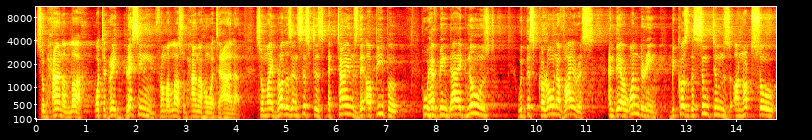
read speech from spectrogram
Subhanallah, what a great blessing from Allah subhanahu wa ta'ala. So my brothers and sisters, at times there are people who have been diagnosed with this coronavirus and they are wondering because the symptoms are not so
